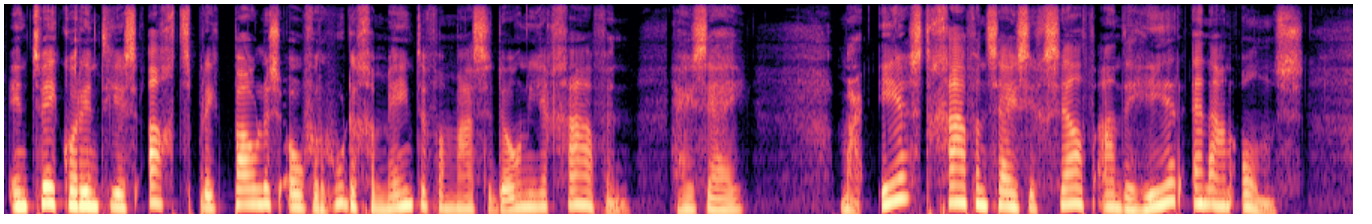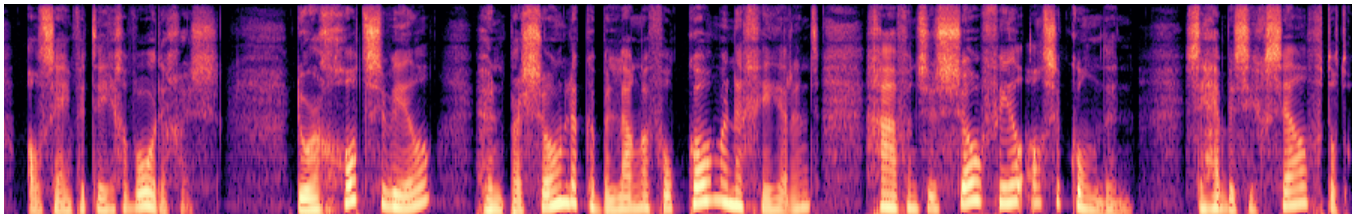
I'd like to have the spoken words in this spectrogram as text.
In 2 Korintiërs 8 spreekt Paulus over hoe de gemeente van Macedonië gaven. Hij zei: Maar eerst gaven zij zichzelf aan de Heer en aan ons, als zijn vertegenwoordigers. Door Gods wil, hun persoonlijke belangen volkomen negerend, gaven ze zoveel als ze konden. Ze hebben zichzelf tot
